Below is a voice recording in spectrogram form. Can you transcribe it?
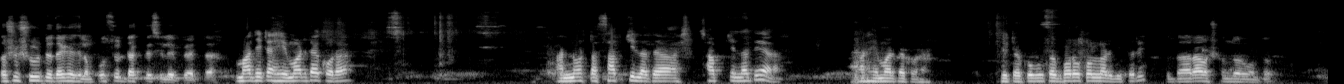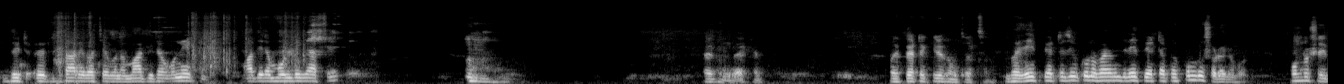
দর্শক শুরুতে দেখাইছিলাম প্রচুর ডাকতেছিল এই পেয়ারটা। মাটিটা হেমার দা করা। আর নটটা সাপ চিল্লা দেওয়া সাপ চিল্লা দেয়া। আর হেমার দা করা। দুইটা কবুতর বড় কল্লার ভিতরে। দাঁড়াও সুন্দর মতো। দুইটা দাঁড়ে বাঁচাবো না মাটিটা অনেক মাটিটা মোল্ডিং আছে। এখন দেখেন। ওই পেয়ারটা কীরকম ভাই এই যদি কোনো ভাই আমাদের এই আপনার পনেরোশো টাকা পড়বে পনেরোশো এই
